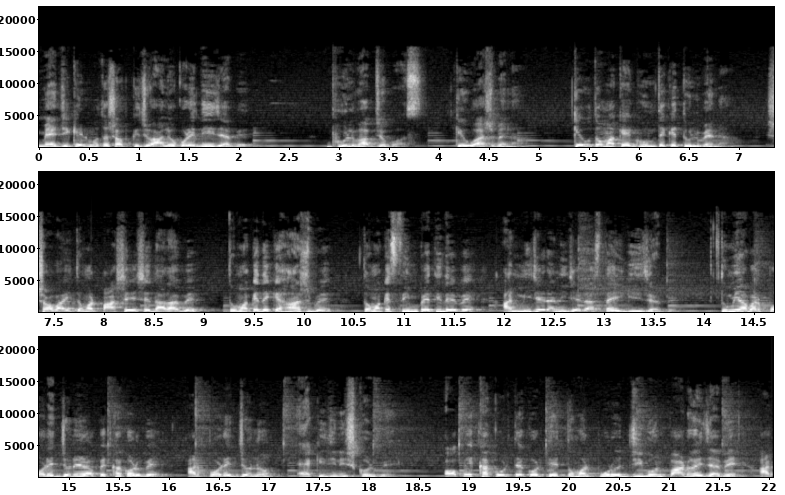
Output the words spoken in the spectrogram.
ম্যাজিকের মতো সব কিছু আলো করে দিয়ে যাবে? ভুল ভাবছ, বস। কেউ আসবে না। কেউ তোমাকে ঘুম থেকে তুলবে না। সবাই তোমার পাশে এসে দাঁড়াবে, তোমাকে দেখে হাসবে, তোমাকে সিম্পেথি দেবে আর নিজেরা নিজের রাস্তায় এগিয়ে যাবে। তুমি আবার পরের জনের অপেক্ষা করবে? আর পরের জন্য একই জিনিস করবে। অপেক্ষা করতে করতে তোমার পুরো জীবন পার হয়ে যাবে আর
